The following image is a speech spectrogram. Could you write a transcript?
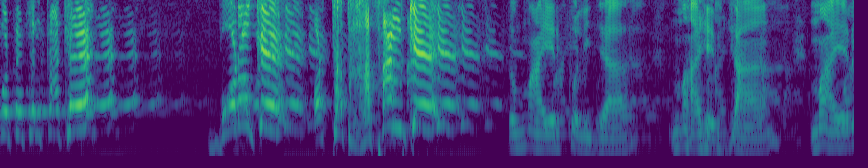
করতেছেন কাকে? বড়কে, অর্থাৎ হাসানকে। তো মায়ের কলিজা, মায়ের জান মায়ের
